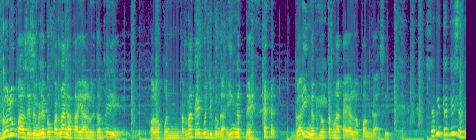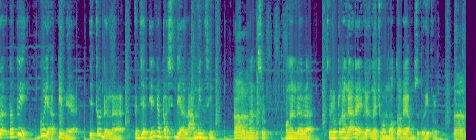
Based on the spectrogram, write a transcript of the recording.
Gue lupa sih sebenarnya gue pernah nggak kayak lu, tapi kalaupun pernah kayak gue juga nggak inget deh. gak inget gue pernah kayak lu apa enggak sih. Tapi tapi setelah- tapi gue yakin ya itu adalah kejadian yang pasti dialamin sih. Ah. sama seluruh pengendara seluruh pengendara ya nggak nggak cuma motor ya maksud gue gitu loh. Nah,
